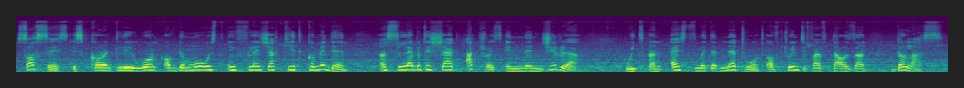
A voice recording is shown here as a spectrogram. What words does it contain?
Success is currently one of the most influential kid comedian and celebrity child actress in Nigeria with an estimated net worth of $25,000.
